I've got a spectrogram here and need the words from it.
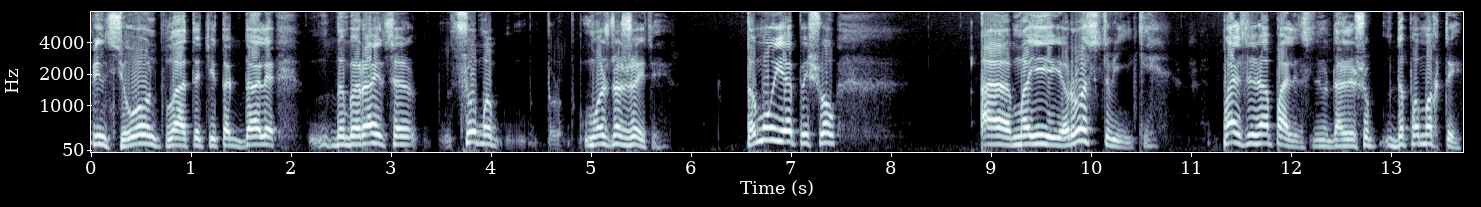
пенсіон платять і так далі. Набирається сума, можна жити. Тому я пішов, а мої родственники пальці на палець не дали, щоб допомогти.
